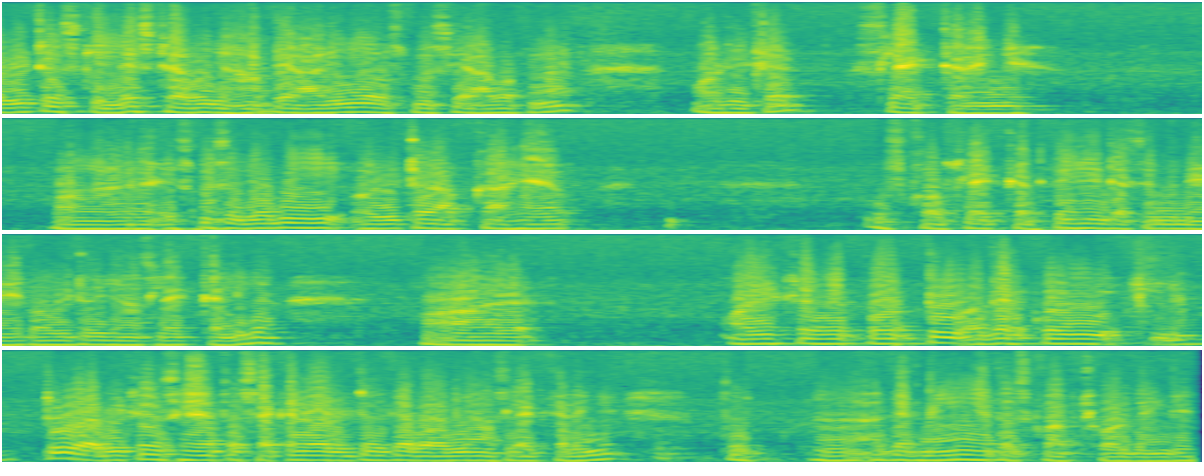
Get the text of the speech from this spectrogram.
ऑडिटर्स की लिस्ट है वो यहाँ पे आ रही है, उसमें से आप अपना ऑडिटर सेलेक्ट करेंगे। और इसमें से जो भी ऑडिटर आपका है, उसको आप सेलेक्ट करते हैं। जैसे मैंने एक ऑडिटर यहाँ सेलेक्ट कर लिया। और ऑडिटर रिपोर्ट टू अगर कोई टू ऑडिटर्स हैं तो सेकंड ऑडिटर के बाद यहाँ सेलेक्ट करेंगे। तो अगर नहीं है तो उसको आप छोड़ देंगे।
